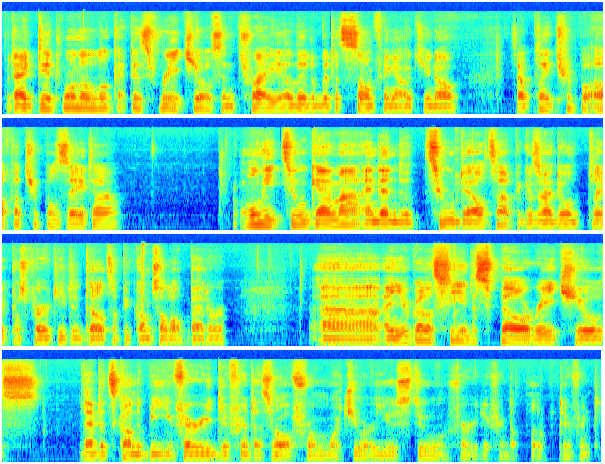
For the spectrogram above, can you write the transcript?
But I did want to look at his ratios and try a little bit of something out, you know. So I play triple alpha, triple zeta, only two gamma, and then the two delta because I don't play prosperity. The delta becomes a lot better. Uh, and you're gonna see in the spell ratios that it's going to be very different as well from what you are used to. Very different, a little bit different.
